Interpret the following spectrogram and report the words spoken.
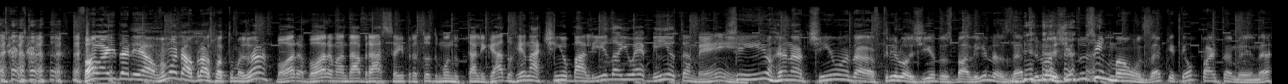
Fala aí, Daniel. Vamos mandar um abraço pra turma já? Bora, bora, mandar abraço aí para todo mundo que tá ligado. Renatinho Balila e o Ebinho também. Sim, o Renatinho da trilogia dos Balilas, né? Trilogia dos irmãos, né? Porque tem o pai também, né?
